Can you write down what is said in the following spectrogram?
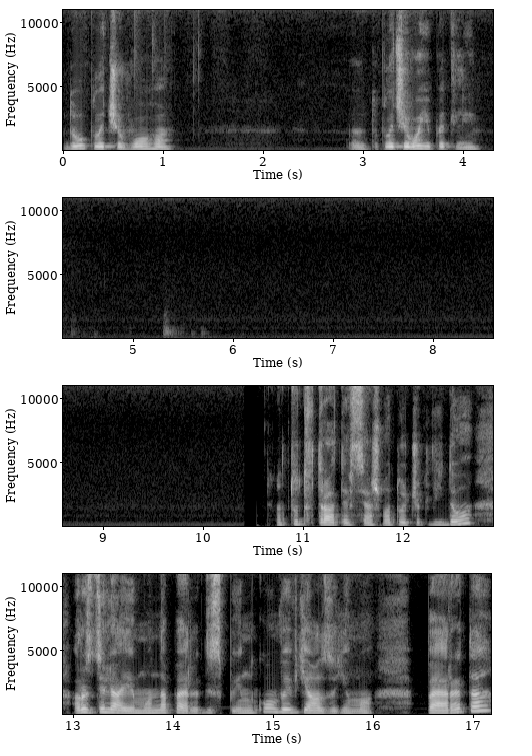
до плечового, е, до плечової петлі. Тут втратився шматочок відео. Розділяємо наперед і спинку, вив'язуємо переда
